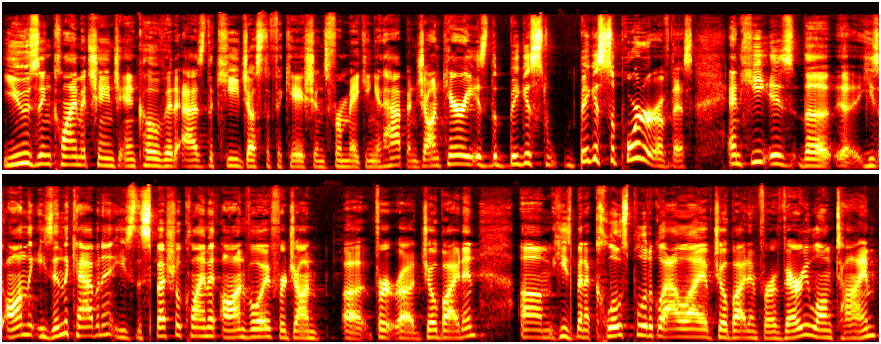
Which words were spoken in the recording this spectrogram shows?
using climate change and covid as the key justifications for making it happen john kerry is the biggest biggest supporter of this and he is the uh, he's on the he's in the cabinet he's the special climate envoy for john uh, for uh, Joe Biden. Um, he's been a close political ally of Joe Biden for a very long time.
